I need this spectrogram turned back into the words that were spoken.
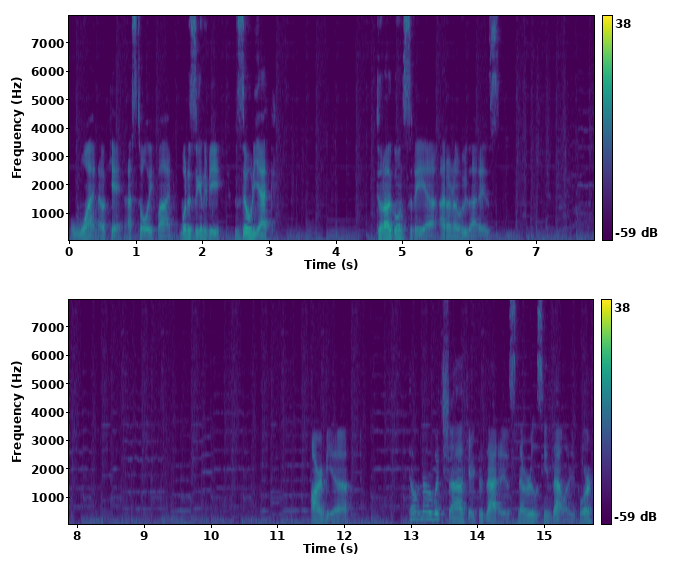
One. Okay, that's totally fine. What is it gonna be? Zodiac. Dragon Slayer. I don't know who that is. Armia. Don't know which uh, character that is. Never really seen that one before.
